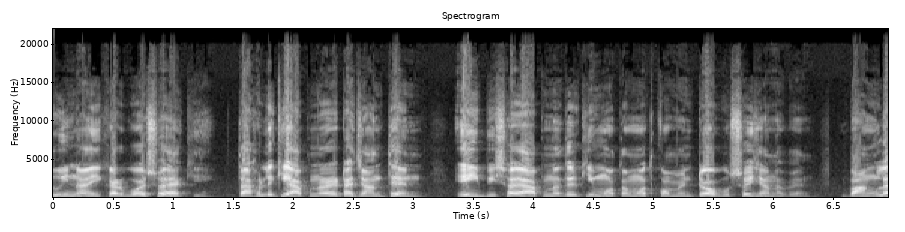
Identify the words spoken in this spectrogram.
দুই নায়িকার বয়সও একই। তাহলে কি আপনারা এটা জানতেন? এই বিষয়ে আপনাদের কি মতামত কমেন্টে অবশ্যই জানাবেন। বাংলা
